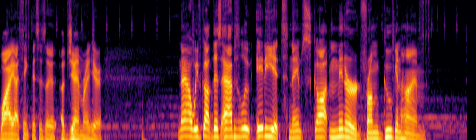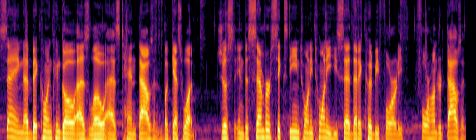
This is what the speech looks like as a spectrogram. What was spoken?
why I think this is a, a gem right here. Now we've got this absolute idiot named Scott Minerd from Guggenheim saying that Bitcoin can go as low as 10,000. But guess what? Just in December 16, 2020, he said that it could be 40, 400,000.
